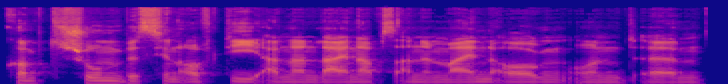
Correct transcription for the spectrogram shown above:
kommt schon ein bisschen auf die anderen Lineups an in meinen Augen und ähm,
